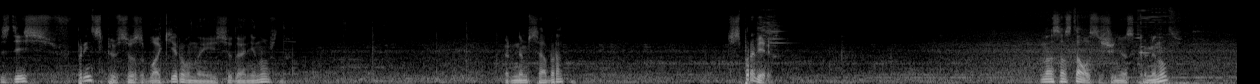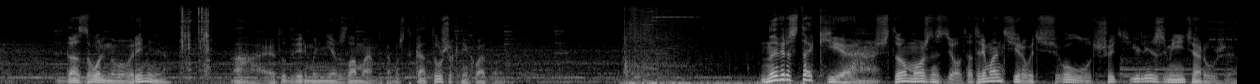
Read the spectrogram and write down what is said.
здесь в принципе все заблокировано и сюда не нужно? Вернемся обратно. Сейчас проверим. У нас осталось еще несколько минут дозвольного времени. А, эту дверь мы не взломаем, потому что катушек не хватает. На верстаке что можно сделать? Отремонтировать, улучшить или изменить оружие.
